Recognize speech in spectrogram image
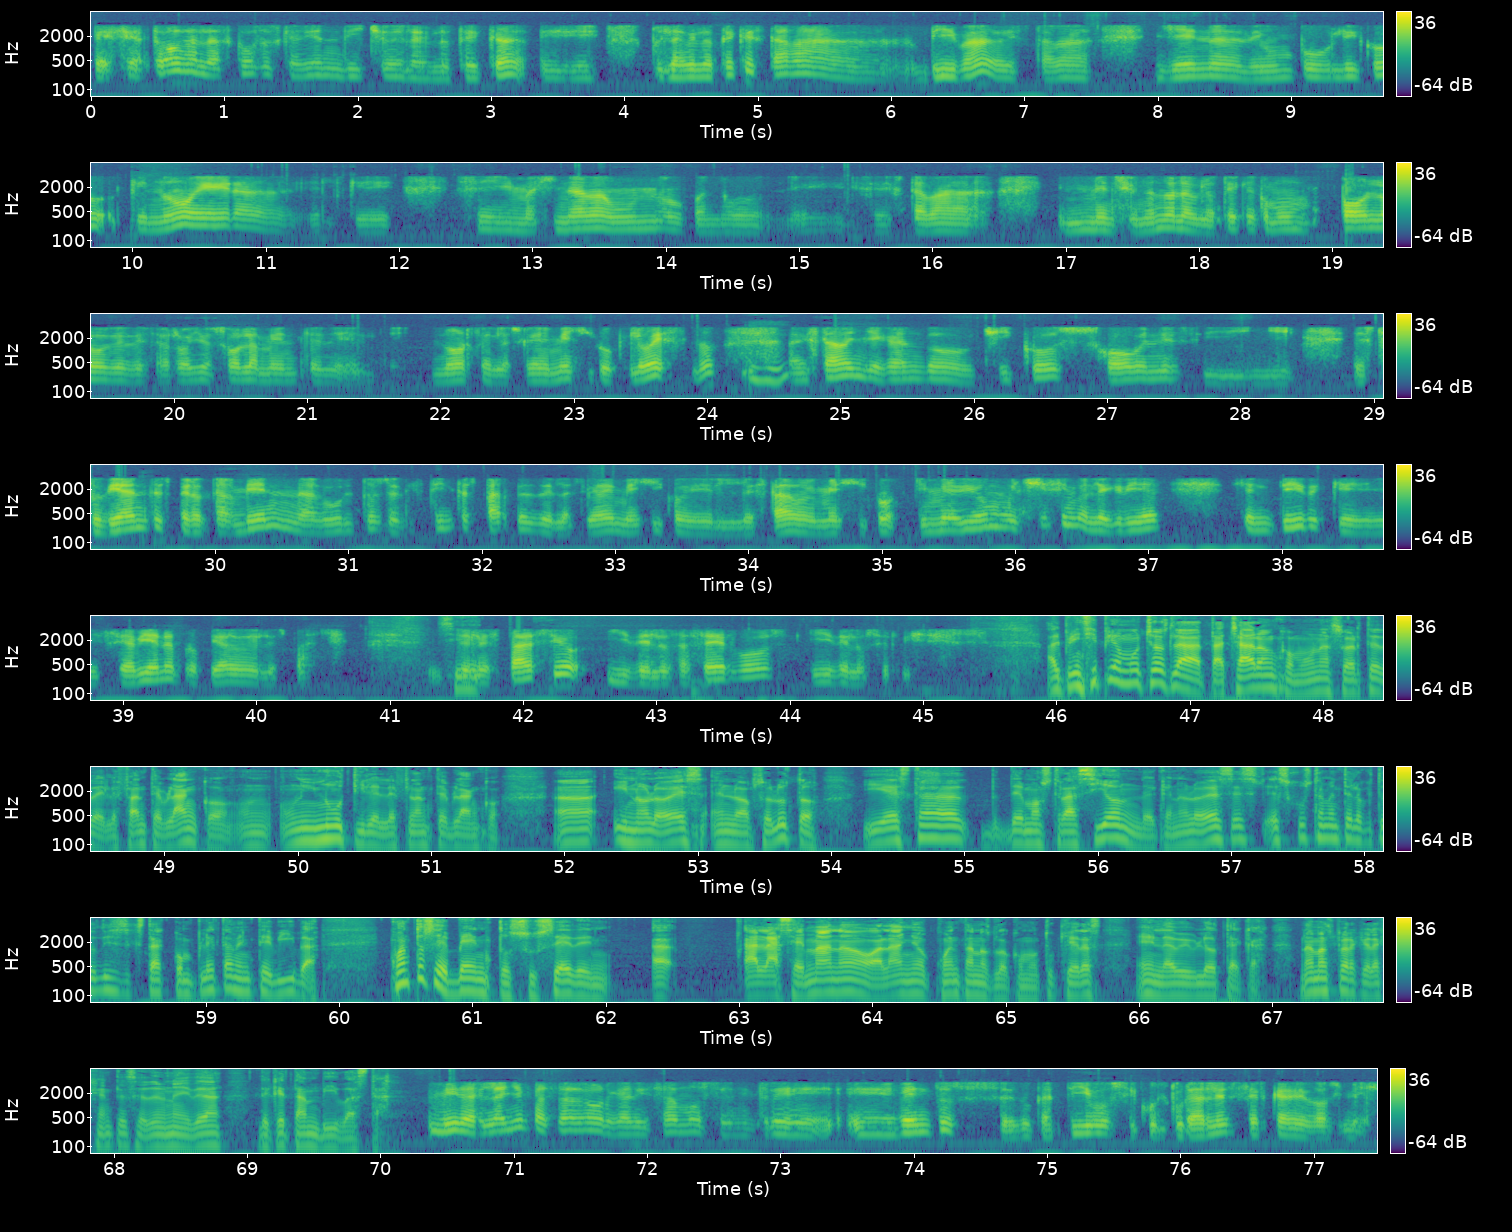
pese a todas las cosas que habían dicho de la biblioteca, eh, pues la biblioteca estaba viva, estaba llena de un público que no era el que se imaginaba uno cuando eh, se estaba mencionando la biblioteca como un polo de desarrollo solamente del norte de la Ciudad de México, que lo es, ¿no? Estaban llegando chicos, jóvenes y estudiantes, pero también adultos de distintas partes de la Ciudad de México y del Estado de México, y me dio muchísima alegría sentir que se habían apropiado del espacio, del espacio y de los acervos y de los servicios. Al principio muchos la tacharon como una suerte de elefante blanco, un, inútil elefante blanco, ah, y no lo es en lo absoluto. Y esta demostración de que no lo es, es, es justamente lo que tú dices, que está completamente viva. ¿Cuántos eventos suceden a, a la semana o al año, cuéntanoslo como tú quieras, en la biblioteca? Nada más para que la gente se dé una idea de qué tan viva está. Mira, el año pasado organizamos entre eh, eventos educativos y culturales cerca de 2.000.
